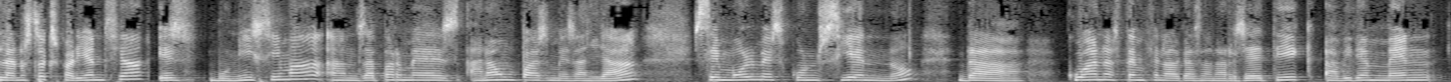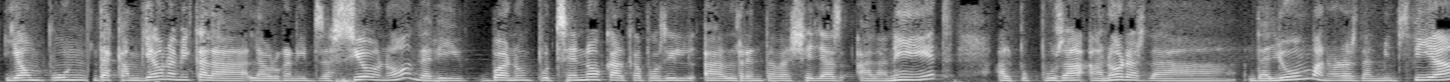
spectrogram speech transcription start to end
La nostra experiència és boníssima, ens ha permès anar un pas més enllà, ser molt més conscient no? de Quan estem fent el gas energètic, evidentment hi ha un punt de canviar una mica l'organització, no? de dir, bueno, potser no cal que posi el rentavaixelles a la nit, el puc posar en hores de, de llum, en hores del migdia,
